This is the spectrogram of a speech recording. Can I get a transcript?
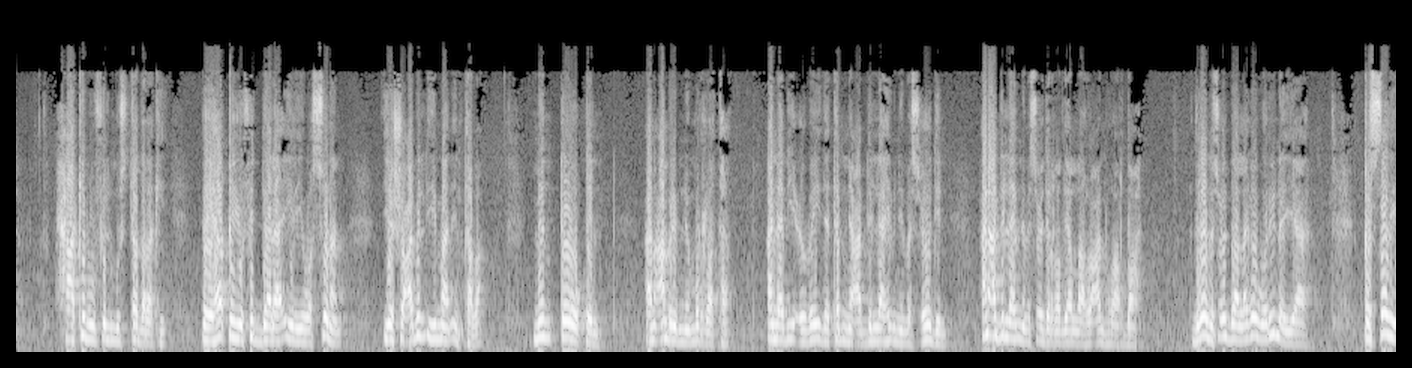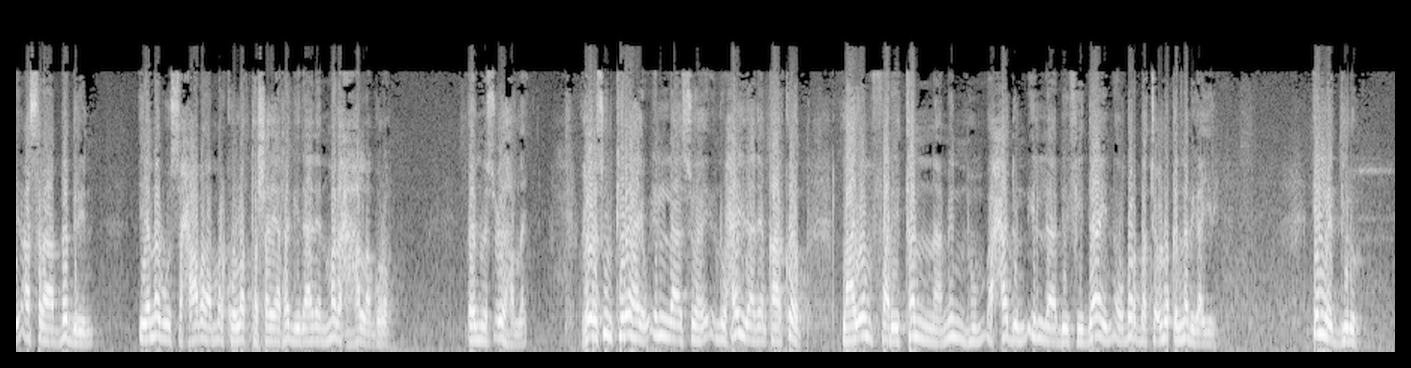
xaakimu fi lmustadraki bayhaqiyu fi اdalaa'ili wالsunan iyo shucab اliimaan intaba min طuruqin can camr bni murata can abi cubaydata bni cabdillaahi bni mascuudin can cabdillahi bni mascuudin radia allahu canhu ardaah. Cabdillahi bni mascuud baa laga warinayaa qisadii asraa badrin iyo nabigu saxaabada markuu la tashaday rag yidhaahdeen madaxa ha la guro. Baa ibni mascuud hadlay. Wuxuu rasuulka ilaahay ilaa waxay yidhahdeen qaarkood laa yanfaritanna minhum axadu ila bifidaa'in aw darbati cunuqi nabigaa yidhi. In la dilo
